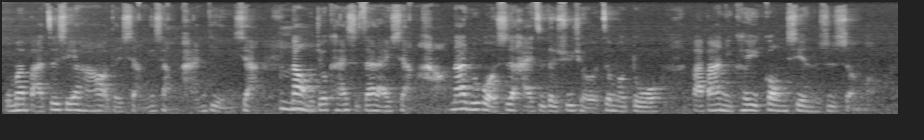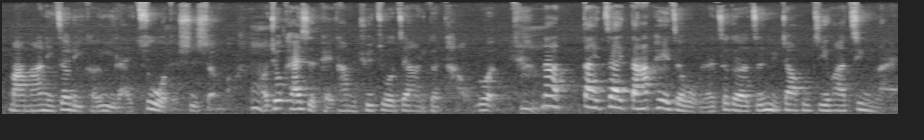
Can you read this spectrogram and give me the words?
我们把这些好好的想一想，盘点一下，那我们就开始再来想，好，那如果是孩子的需求有这么多，爸爸你可以贡献的是什么？妈妈你这里可以来做的是什么？好，就开始陪他们去做这样一个讨论。那再再搭配着我们的这个子女照顾计划进来，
